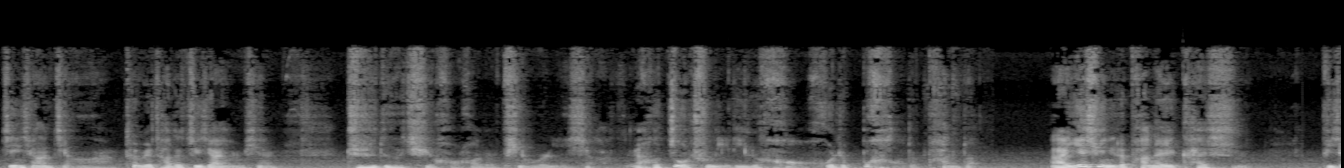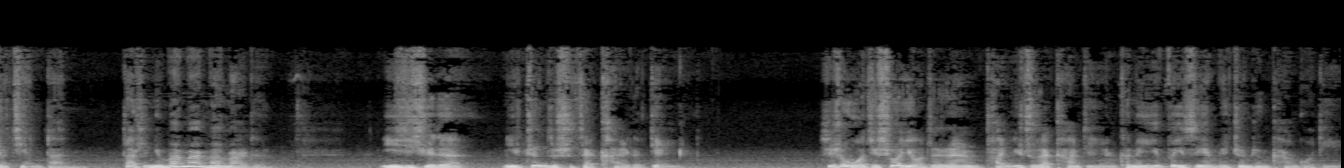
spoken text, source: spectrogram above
金像奖啊，特别他的最佳影片，值得去好好的品味一下，然后做出你的一个好或者不好的判断。啊，也许你的判断一开始比较简单。但是你慢慢慢慢的，你就觉得你真的是在看一个电影。其实我就说，有的人他一直在看电影，可能一辈子也没真正看过电影，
